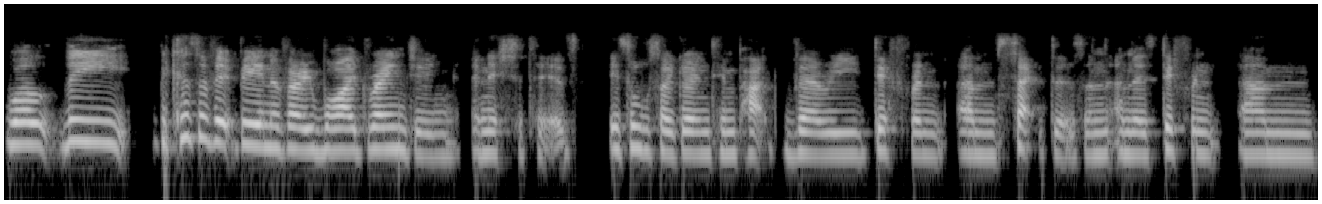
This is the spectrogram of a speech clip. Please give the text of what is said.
Well, the because of it being a very wide-ranging initiative, it's also going to impact very different um, sectors, and, and there's different um,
